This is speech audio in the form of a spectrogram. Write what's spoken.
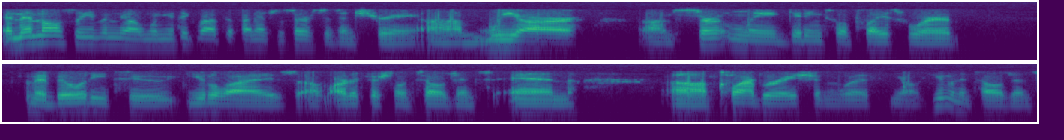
And then also, even you know, when you think about the financial services industry, um, we are um, certainly getting to a place where the ability to utilize um, artificial intelligence in uh, collaboration with you know human intelligence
